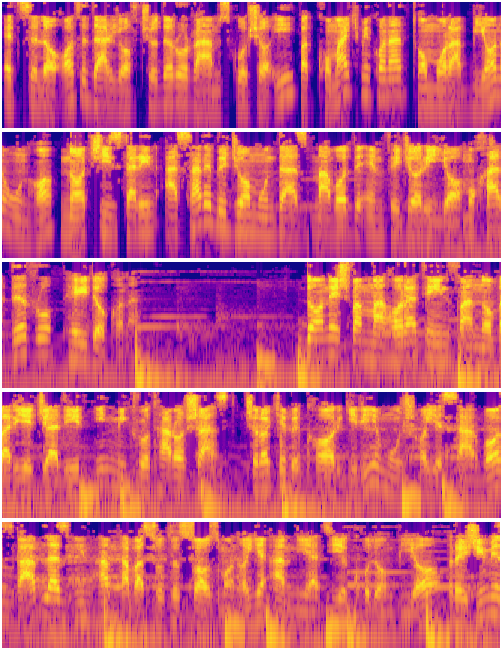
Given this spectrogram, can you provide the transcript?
اطلاعات دریافت شده رو رمزگشایی و کمک می‌کنن تا مربیان اونها ناچیزترین اثر به جا مونده از مواد انفجاری یا مخدر رو پیدا کنند. دانش و مهارت این فناوری جدید این میکروتراش است چرا که به کارگیری موشهای سرباز قبل از این هم توسط سازمانهای امنیتی کلمبیا رژیم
